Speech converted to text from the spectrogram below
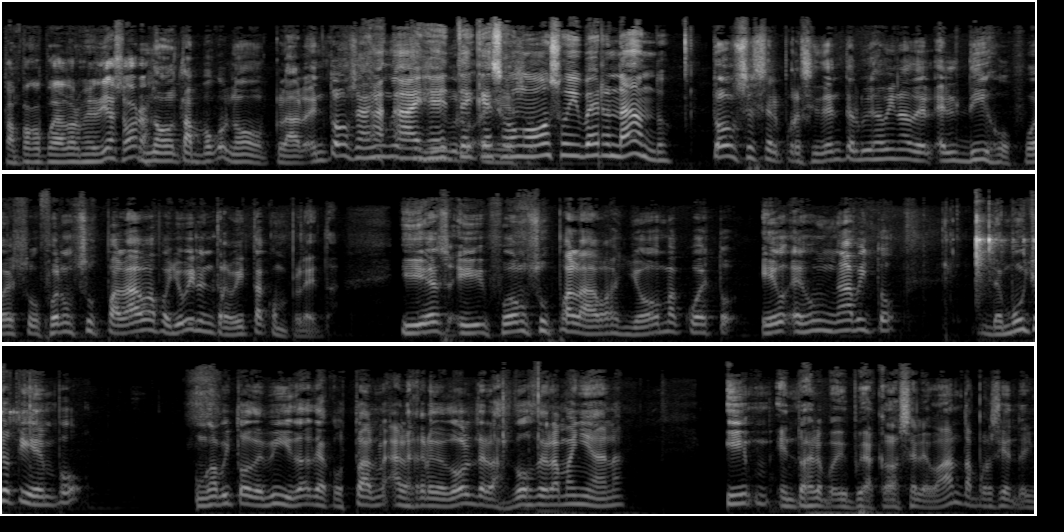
Tampoco puede dormir 10 horas. No, tampoco, no, claro. Entonces hay, un Hay gente que en son eso. oso hibernando. Entonces el presidente Luis Abinader, él dijo, fue su- fueron sus palabras, pues yo vi la entrevista completa. Y, es, y fueron sus palabras, yo me acuesto, es, un hábito de mucho tiempo, un hábito de vida, de acostarme alrededor de las 2 de la mañana. Y entonces, le- y pues, ¿a qué hora se levanta, presidente?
